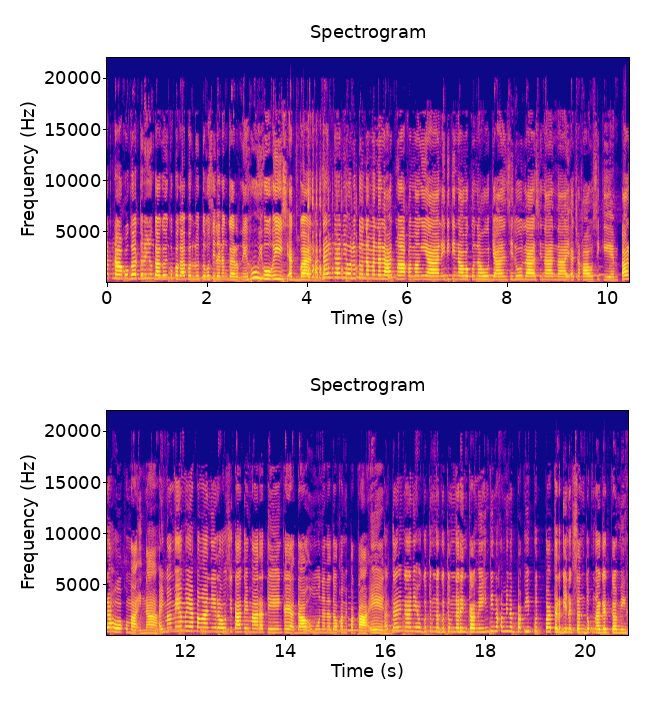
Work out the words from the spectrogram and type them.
anak na ako, gato rin yung gagawin ko pag apagluto ko sila ng garne. Huy, uwi, si Advan. At dahil nga ni luto naman na lahat mga kamangyan, ay di tinawag ko na ho dyan si Lula, si Nanay, at saka ho si Kim para ho kumain na. Ay mamaya-maya pa nga ni raw si tatay marating, kaya daw umuna na daw kami pagkain. At dahil nga ni ho, gutom na gutom na rin kami, hindi na kami nagpakipot pa, talaga nagsandok na agad kami.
